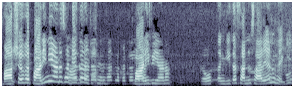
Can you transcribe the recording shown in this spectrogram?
ਬਾਰਿਸ਼ ਹੋਵੇ ਪਾਣੀ ਨਹੀਂ ਆਣਾ ਸਾਡੇ ਘਰਾਂ 'ਚ। ਪਾਣੀ ਵੀ ਆਣਾ ਉਹ ਤੰਗੀ ਤਾਂ ਸਾਨੂੰ ਸਾਰਿਆਂ ਨੂੰ ਹੈਗੀ ਹੈ।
